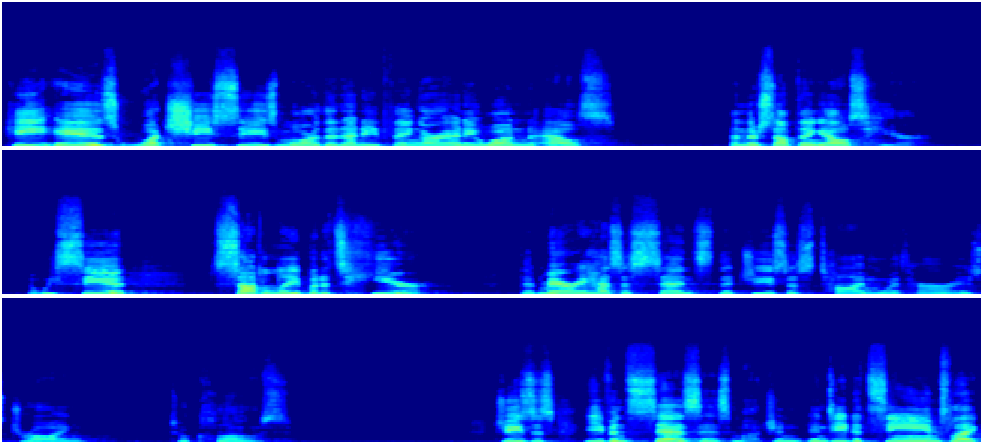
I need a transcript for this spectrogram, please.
He is what she sees more than anything or anyone else. And there's something else here. And we see it subtly, but it's here that Mary has a sense that Jesus' time with her is drawing to a close. Jesus even says as much. And indeed, it seems like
